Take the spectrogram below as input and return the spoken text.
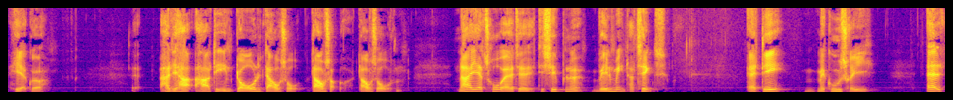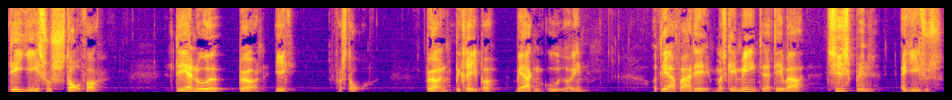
her gør? Har de, har, har de en dårlig dagsorden, dagsorden? Nej, jeg tror, at disciplene velment har tænkt, at det med Guds rige, alt det Jesus står for, det er noget, børn ikke forstår. Børn begriber hverken ud og ind. Og derfor er det måske ment, at det var tidsspil af Jesus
